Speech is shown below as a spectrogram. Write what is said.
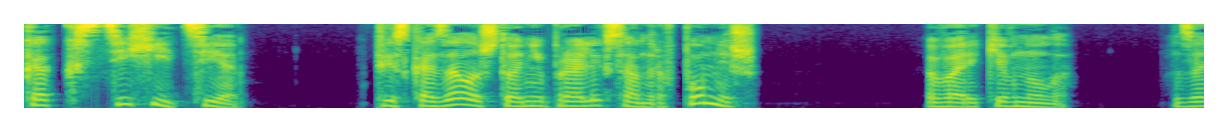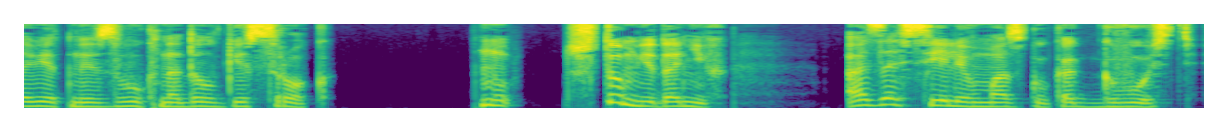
как стихи те. Ты сказала, что они про Александров, помнишь? Варя кивнула. Заветный звук на долгий срок. Ну, что мне до них? А засели в мозгу, как гвоздь.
